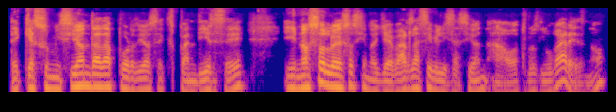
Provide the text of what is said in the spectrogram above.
de que su misión dada por Dios es expandirse, y no solo eso, sino llevar la civilización a otros lugares, ¿no?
